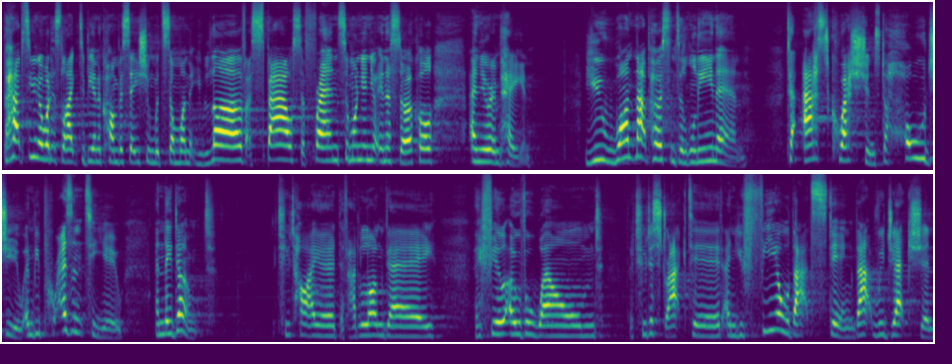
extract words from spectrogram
Perhaps you know what it's like to be in a conversation with someone that you love, a spouse, a friend, someone in your inner circle, and you're in pain. You want that person to lean in, to ask questions, to hold you and be present to you, and they don't. They're too tired, they've had a long day, they feel overwhelmed, they're too distracted, and you feel that sting, that rejection.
